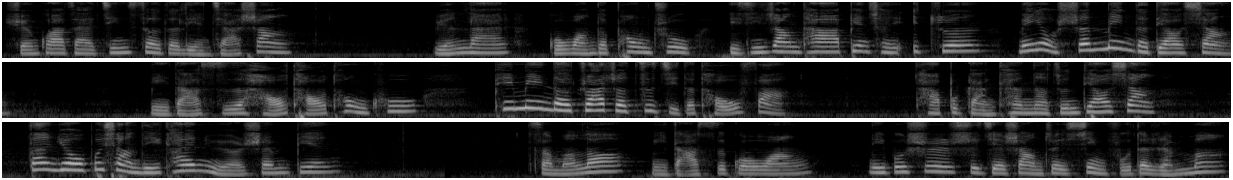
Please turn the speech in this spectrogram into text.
悬挂在金色的脸颊上。原来，国王的碰触。已经让他变成一尊没有生命的雕像。米达斯嚎啕痛哭，拼命地抓着自己的头发。他不敢看那尊雕像，但又不想离开女儿身边。怎么了，米达斯国王？你不是世界上最幸福的人吗？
